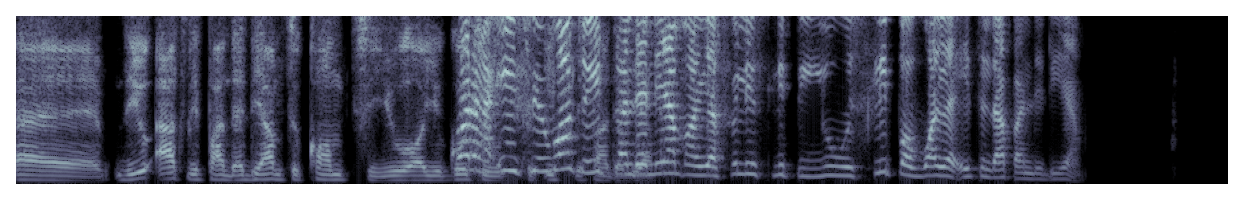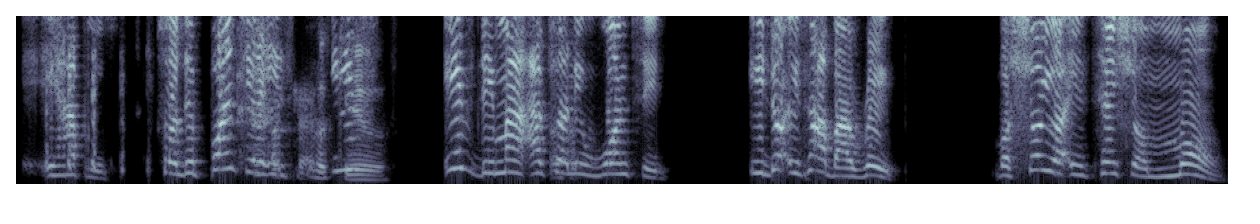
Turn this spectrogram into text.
uh do you ask the pounded yam to come to you or you go brother, to, if to you want to eat pounded yam and you're feeling sleepy, you will sleep off while you're eating that pounded yam. It happens. So the point here is, Okay. if if the man actually wanted, it don't, it's not about rape, but show your intention more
